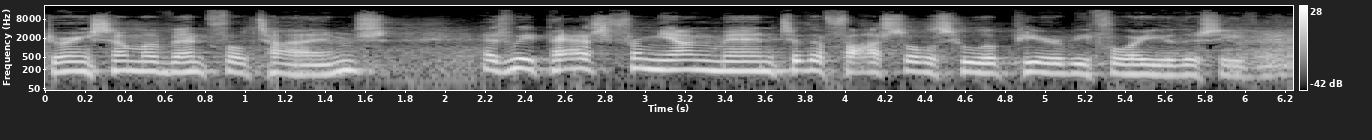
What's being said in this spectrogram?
during some eventful times as we passed from young men to the fossils who appear before you this evening.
